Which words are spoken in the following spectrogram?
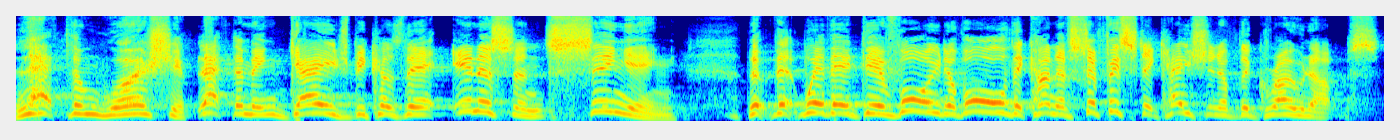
Let them worship, let them engage because they're innocent singing, that, that, where they're devoid of all the kind of sophistication of the grown ups.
